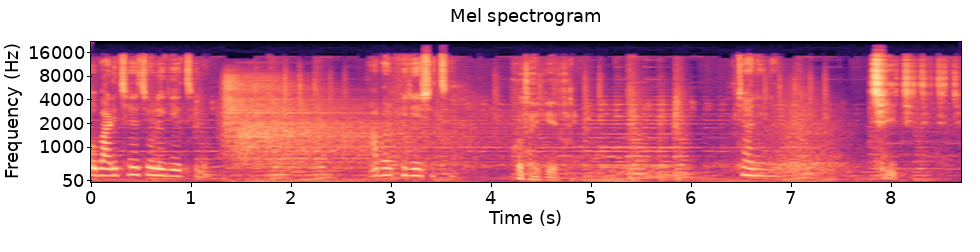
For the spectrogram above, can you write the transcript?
ও বাড়ি ছেড়ে চলে গিয়েছিল। আবার ফিরে এসেছে। কোথায় গিয়েছিল? জানি না। ছি ছি ছি ছি ছি।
